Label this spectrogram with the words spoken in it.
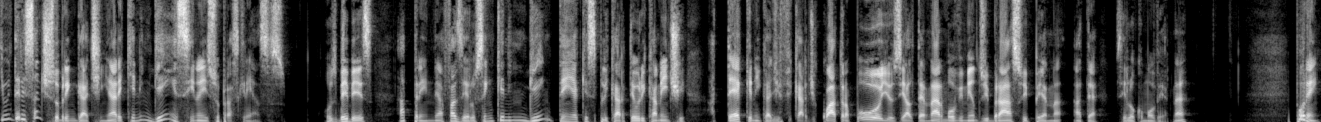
E o interessante sobre engatinhar é que ninguém ensina isso para as crianças. Os bebês aprendem a fazê-lo sem que ninguém tenha que explicar teoricamente a técnica de ficar de quatro apoios e alternar movimentos de braço e perna até se locomover, né? Porém,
